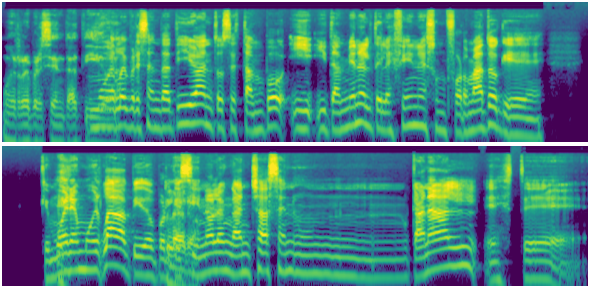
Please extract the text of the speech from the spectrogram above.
muy representativa. muy representativa, entonces tampoco. Y, y también el telefilm es un formato que, que muere muy rápido, porque Claro. si no lo enganchas en un canal, este,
